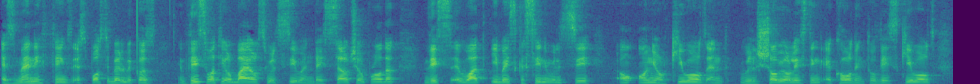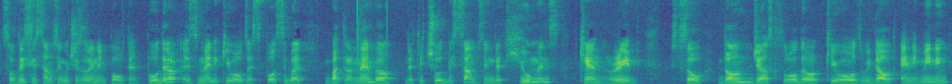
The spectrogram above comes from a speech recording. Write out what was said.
as many things as possible because this is what your buyers will see when they search your product. This is what eBay's Cassini will see on your keywords and will show your listing according to these keywords. So this is something which is really important. Put there as many keywords as possible, but remember that it should be something that humans can read. So don't just throw the keywords without any meaning.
